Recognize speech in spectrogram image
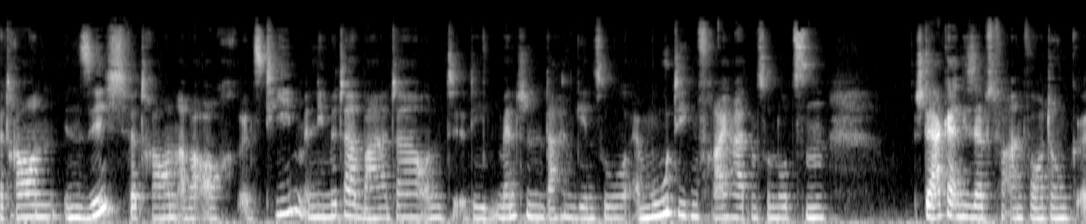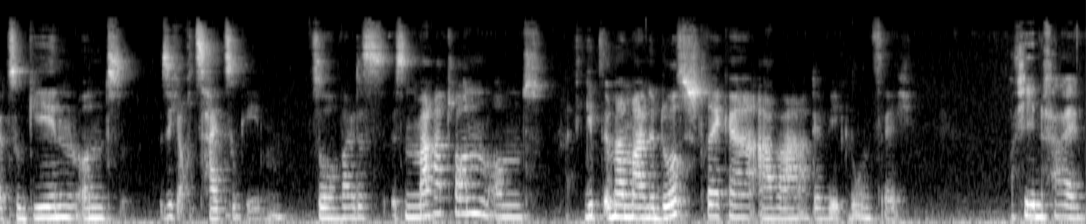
Vertrauen in sich, Vertrauen aber auch ins Team, in die Mitarbeiter und die Menschen dahingehend zu ermutigen, Freiheiten zu nutzen stärker in die Selbstverantwortung äh, zu gehen und sich auch Zeit zu geben. So, weil das ist ein Marathon und gibt immer mal eine Durststrecke, aber der Weg lohnt sich. Auf jeden Fall.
